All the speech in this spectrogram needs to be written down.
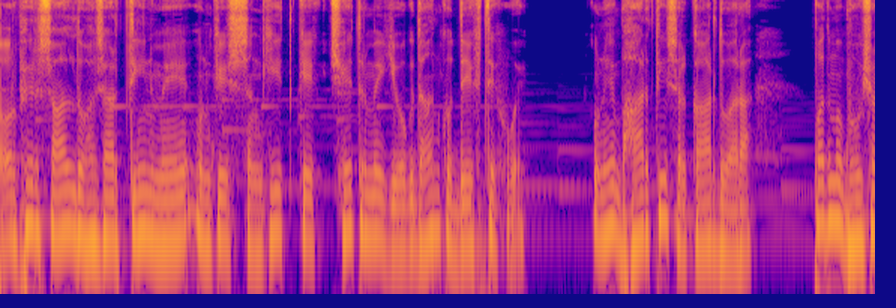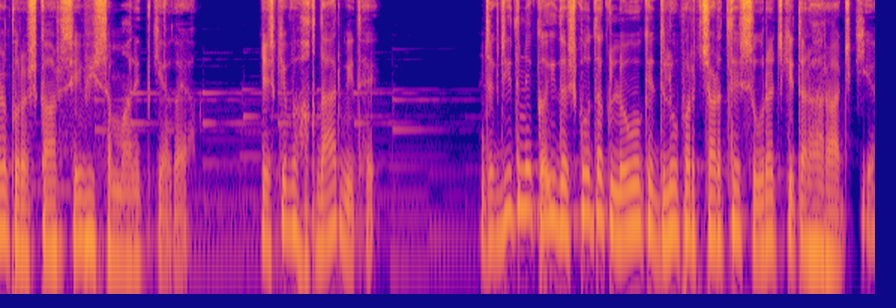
और फिर साल 2003 में उनके संगीत के क्षेत्र में योगदान को देखते हुए उन्हें भारतीय सरकार द्वारा पद्म भूषण पुरस्कार से भी सम्मानित किया गया, जिसके वो हकदार भी थे। जगजीत ने कई दशकों तक लोगों के दिलों पर चढ़ते सूरज की तरह राज किया,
